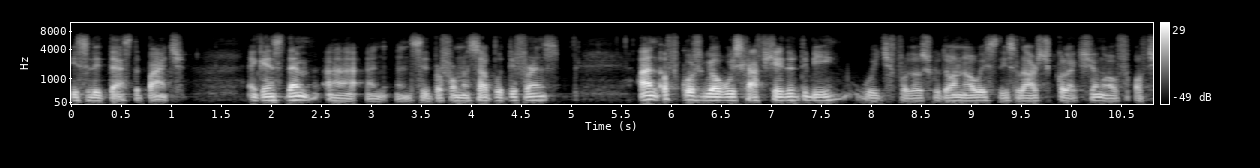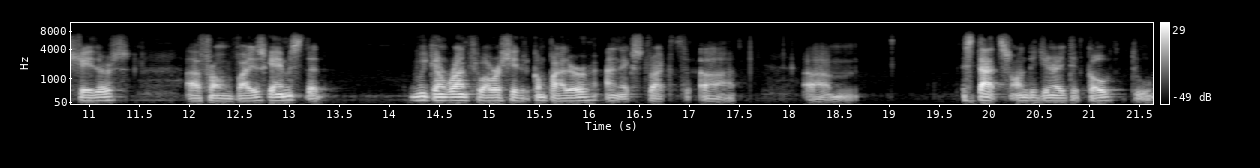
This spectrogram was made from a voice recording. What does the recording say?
easily test the patch against them uh, and, and see the performance output difference. And of course, we always have ShaderDB, which for those who don't know is this large collection of, of shaders uh, from various games that we can run through our shader compiler and extract uh, um, stats on the generated code to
